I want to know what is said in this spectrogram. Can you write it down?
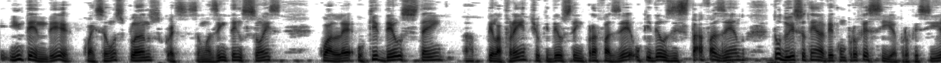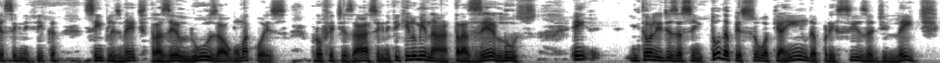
entender quais são os planos, quais são as intenções, qual é o que Deus tem ah, pela frente, o que Deus tem para fazer, o que Deus está fazendo. Tudo isso tem a ver com profecia. Profecia significa simplesmente trazer luz a alguma coisa. Profetizar significa iluminar, trazer luz. Então ele diz assim: toda pessoa que ainda precisa de leite,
